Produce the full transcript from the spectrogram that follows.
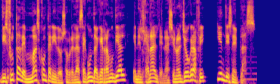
Disfruta de más contenido sobre la Segunda Guerra Mundial en el canal de National Geographic y en Disney Plus.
